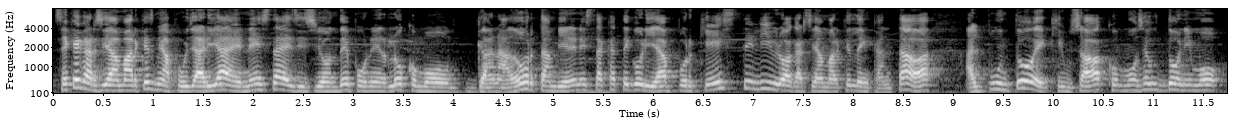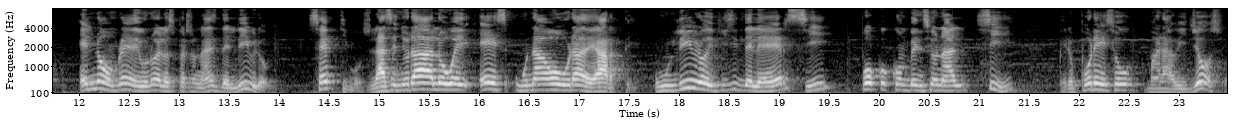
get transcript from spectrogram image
Sé que García Márquez me apoyaría en esta decisión de ponerlo como ganador también en esta categoría porque este libro a García Márquez le encantaba al punto de que usaba como seudónimo el nombre de uno de los personajes del libro, Séptimos. La señora Dalloway es una obra de arte, un libro difícil de leer, sí, poco convencional, sí, pero por eso maravilloso.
